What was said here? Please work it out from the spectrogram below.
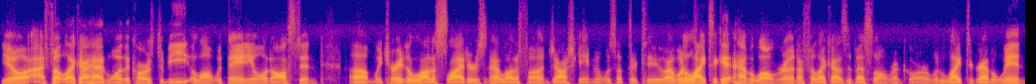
you know, I felt like I had one of the cars to beat along with Daniel and Austin. Um, we traded a lot of sliders and had a lot of fun. Josh Gaiman was up there too. I would have liked to get have a long run. I felt like I was the best long run car. Would have liked to grab a win,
